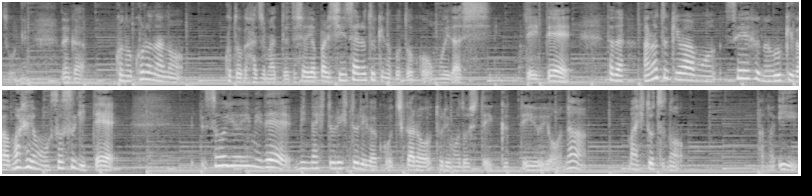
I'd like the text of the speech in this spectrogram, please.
そうね。なんかこのコロナのことが始まって私はやっぱり震災の時のことをこう思い出していてただあの時はもう政府の動きがあまりにも遅すぎてそういう意味でみんな一人一人がこう力を取り戻していくっていうような、まあ、一つのあのいい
